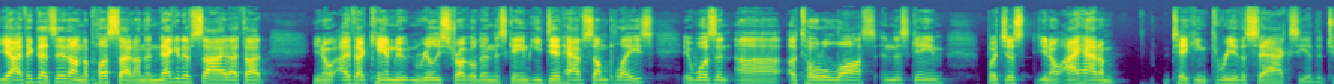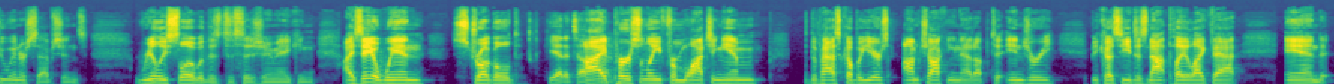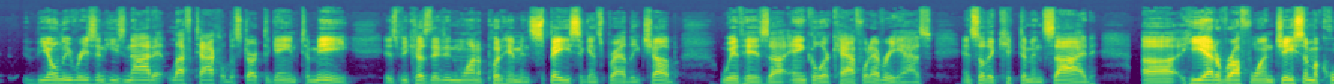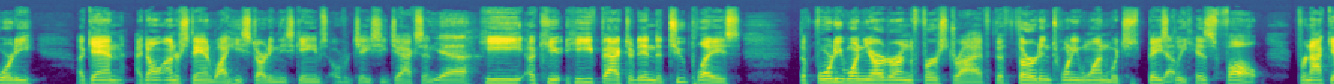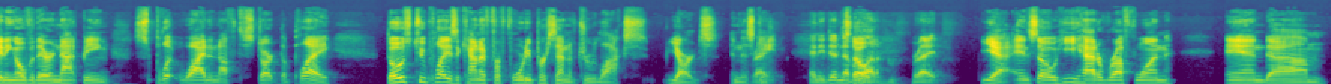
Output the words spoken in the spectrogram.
yeah, I think that's it on the plus side. On the negative side, I thought, you know, I thought Cam Newton really struggled in this game. He did have some plays. It wasn't uh, a total loss in this game, but just you know, I had him taking three of the sacks. He had the two interceptions. Really slow with his decision making. Isaiah Wynn struggled. He had a tough. I one. personally, from watching him the past couple years, I'm chalking that up to injury because he does not play like that. And the only reason he's not at left tackle to start the game, to me, is because they didn't want to put him in space against Bradley Chubb with his uh, ankle or calf, whatever he has, and so they kicked him inside. Uh, he had a rough one. Jason McCourty, again, I don't understand why he's starting these games over J.C. Jackson. Yeah. He acu- he factored into two plays, the 41 yarder on the first drive, the third and 21, which is basically yep. his fault for not getting over there and not being split wide enough to start the play. Those two plays accounted for 40% of Drew Lock's yards in this right. game. And he didn't have so, a lot of them. Right. Yeah. And so he had a rough one. And, um,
